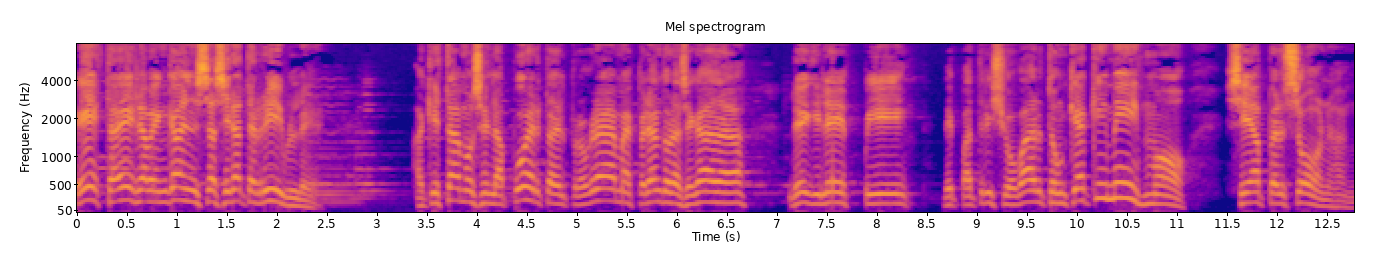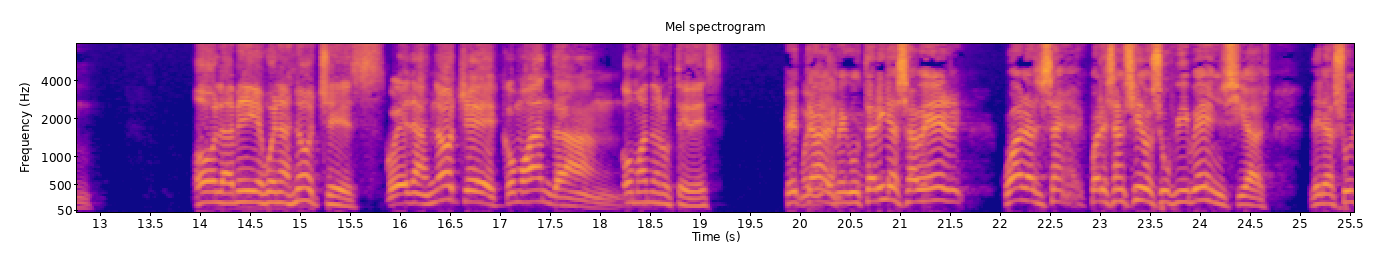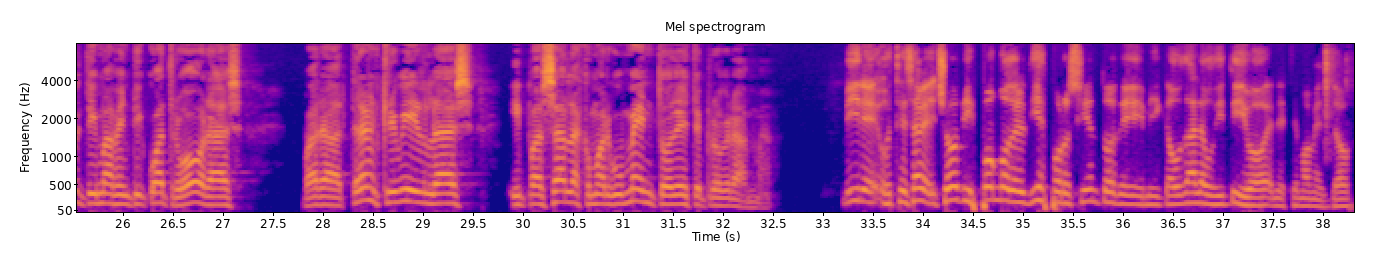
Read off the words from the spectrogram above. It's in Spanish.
Esta es La Venganza Será Terrible. Aquí estamos en la puerta del programa esperando la llegada de Gillespie, de Patricio Barton, que aquí mismo se apersonan. Hola, amigues, buenas noches. Buenas noches, ¿cómo andan? ¿Cómo andan ustedes? ¿Qué Muy tal? bien. Me gustaría saber cuáles han, cuáles han sido sus vivencias de las últimas 24 horas para transcribirlas y pasarlas como argumento de este programa. Mire, usted sabe, yo dispongo del 10% de mi caudal auditivo en este momento.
